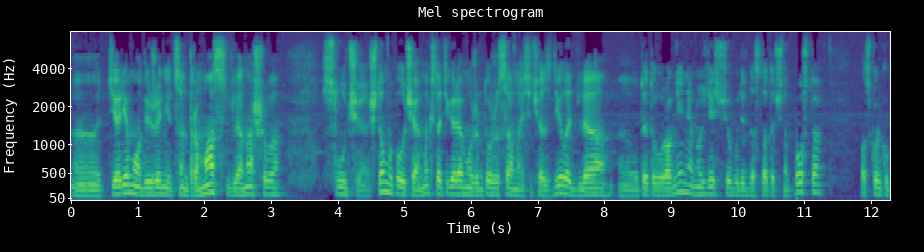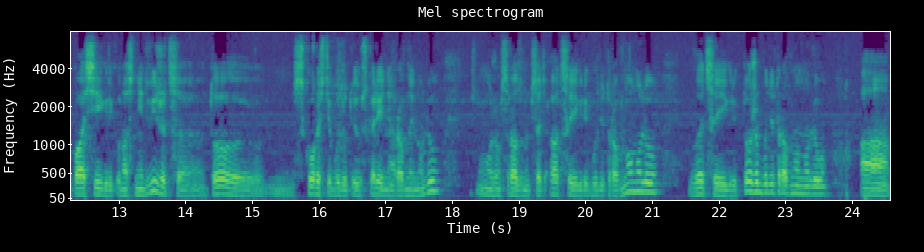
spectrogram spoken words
э, теорему о движении центра масс для нашего случая. Что мы получаем? Мы, кстати говоря, можем то же самое сейчас сделать для э, вот этого уравнения, но здесь все будет достаточно просто. Поскольку по оси y у нас не движется, то скорости будут и ускорения равны нулю. Мы можем сразу написать ACY будет равно нулю, VCY тоже будет равно нулю а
